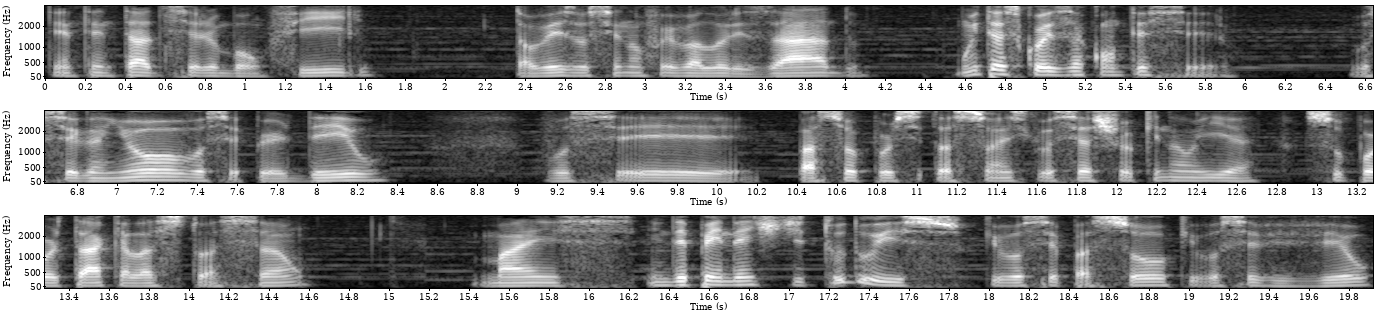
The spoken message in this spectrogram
tenha tentado ser um bom filho. Talvez você não foi valorizado. Muitas coisas aconteceram. Você ganhou, você perdeu, você passou por situações que você achou que não ia suportar aquela situação. Mas, independente de tudo isso que você passou, que você viveu,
